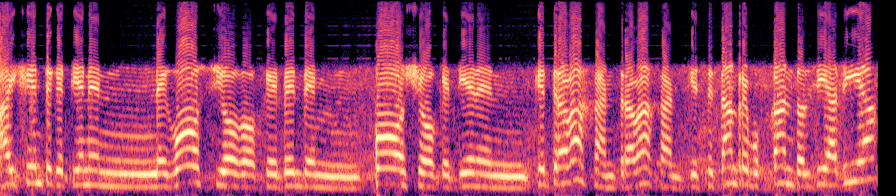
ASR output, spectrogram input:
hay gente que tienen negocios, que venden pollo, que tienen, que trabajan, trabajan, que se están rebuscando el día a día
